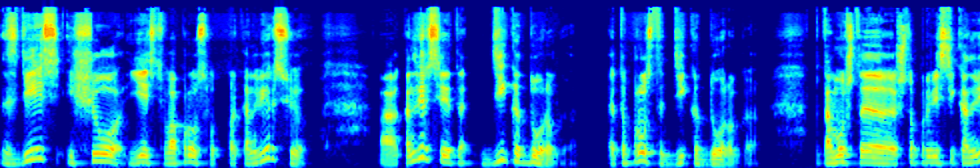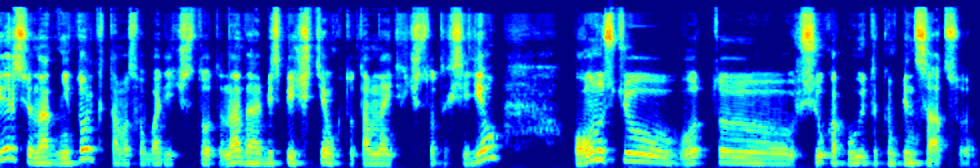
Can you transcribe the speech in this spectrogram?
здесь еще есть вопрос вот про конверсию. А, конверсия это дико дорого. Это просто дико дорого. Потому что, чтобы провести конверсию, надо не только там освободить частоты, надо обеспечить тем, кто там на этих частотах сидел, полностью вот э, всю какую-то компенсацию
